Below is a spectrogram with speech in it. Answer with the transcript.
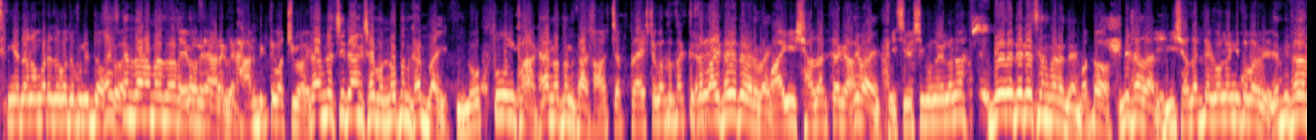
স্ক্রিনে দেওয়া নম্বরে যোগাযোগ করলে তো হবে। স্ক্যান দেওয়ার নাম্বারে যোগাযোগ করে কথা নিতে আর একটা পারবেন। খাট দেখতে পাচ্ছি ভাই। এটা আপনি চিটাং সেগুন নতুন খাট ভাই। নতুন খাট? হ্যাঁ নতুন খাট। আচ্ছা প্রাইসটা কত থাকতেছে? এটা বাইশ হাজার টাকা করে ভাই। বাইশ হাজার টাকা। জি ভাই। বেশি বেশি মনে হলো না? দুই হাজার টাকা ডিসকাউন্ট করে দেন। কত? বিশ হাজার। বিশ হাজার টাকা হলে নিতে পারবে? বিশ হাজার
